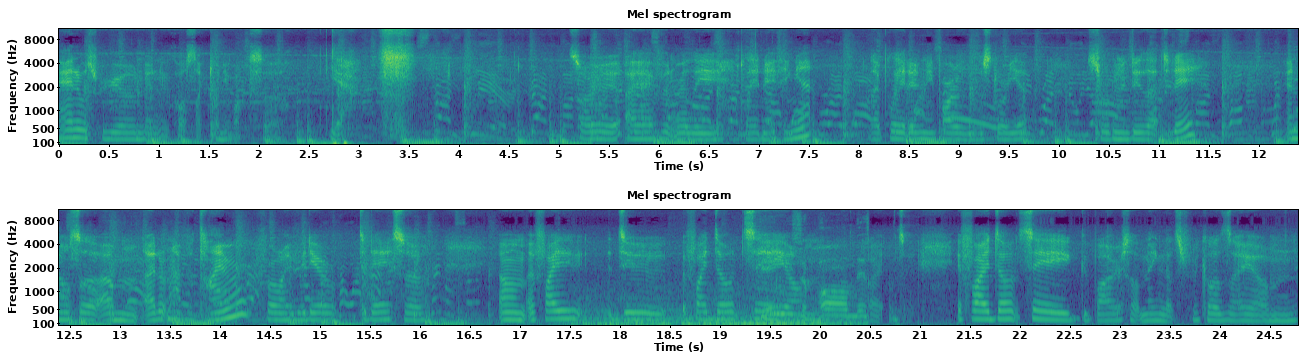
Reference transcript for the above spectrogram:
and it was pre-owned and it cost like 20 bucks. So yeah. Sorry, I haven't really played anything yet. I played any part of the story yet, so we're gonna do that today. And also, um, I don't have a timer for my video today, so um, if I do, if I don't say, um, wait, if I don't say goodbye or something, that's because I um,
